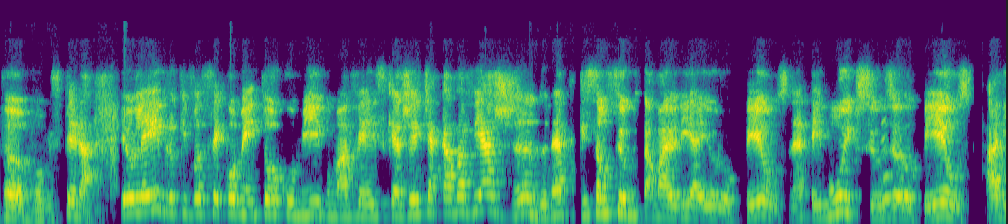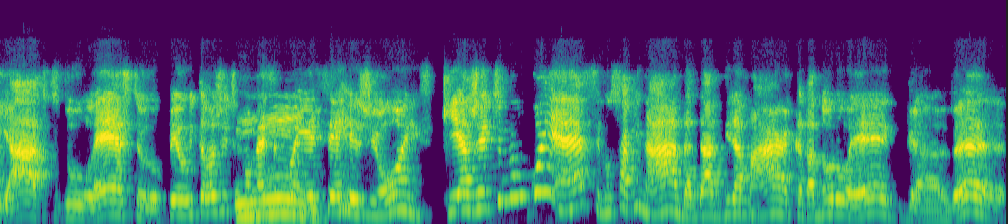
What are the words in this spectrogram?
Vamos, vamos esperar. Eu lembro que você comentou comigo uma vez que a gente acaba viajando, né? Porque são filmes da maioria europeus, né? Tem muitos filmes europeus, aliados do leste europeu, então a gente começa a conhecer regiões que a gente não conhece, não sabe nada, da Dinamarca, da Noruega, né?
